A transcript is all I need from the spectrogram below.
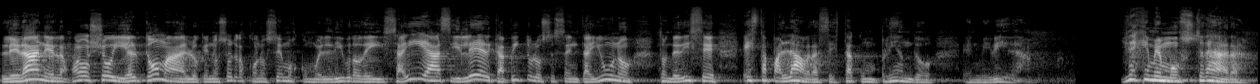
Le dan el rollo y él toma lo que nosotros conocemos como el libro de Isaías y lee el capítulo 61, donde dice, esta palabra se está cumpliendo en mi vida. Y déjeme mostrar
